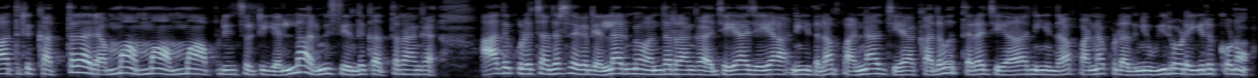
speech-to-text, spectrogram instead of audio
பார்த்துட்டு கத்துறாரு. அம்மா அம்மா அம்மா அப்படின்னு சொல்லிட்டு எல்லாருமே சேர்ந்து கத்துறாங்க. அதுக்குள்ளே சந்திரசேகர் எல்லாருமே வந்துடுறாங்க. ஜெயா ஜெயா நீ இதெல்லாம் பண்ணா ஜெயா. கதவை தர ஜெயா. நீ இதெல்லாம் பண்ணக்கூடாது. நீ உயிரோட இருக்கணும்.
